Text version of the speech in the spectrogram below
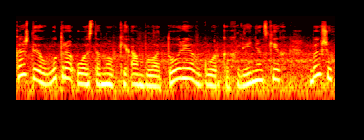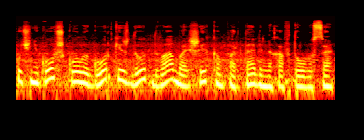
Каждое утро у остановки «Амбулатория» в Горках Ленинских бывших учеников школы Горки ждут два больших комфортабельных автобуса,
